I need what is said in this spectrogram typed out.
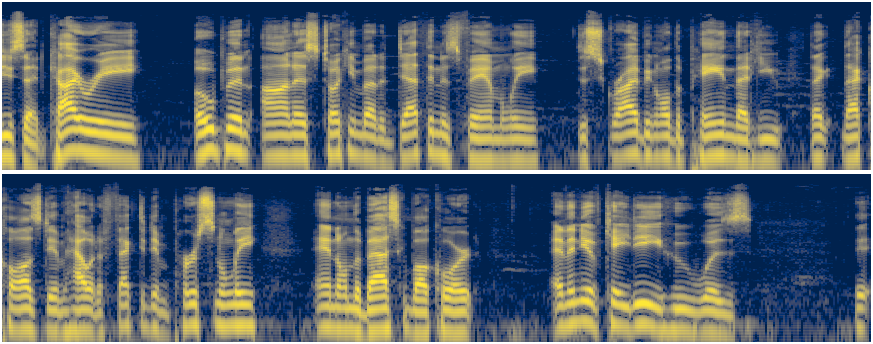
you said, Kyrie open, honest, talking about a death in his family, describing all the pain that he that that caused him, how it affected him personally and on the basketball court. And then you have KD who was eh,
